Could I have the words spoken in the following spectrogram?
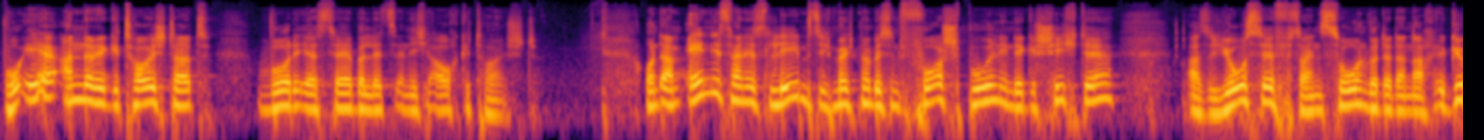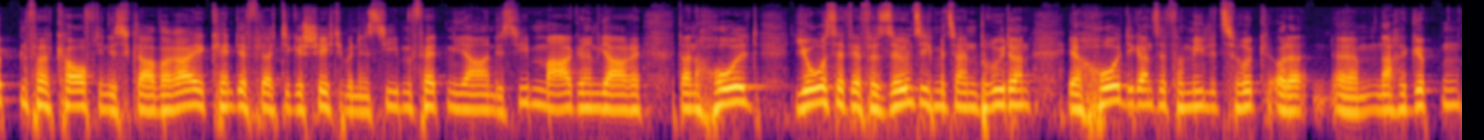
Wo er andere getäuscht hat, wurde er selber letztendlich auch getäuscht. Und am Ende seines Lebens, ich möchte mal ein bisschen vorspulen in der Geschichte, also Josef, sein Sohn, wird er dann nach Ägypten verkauft, in die Sklaverei. Kennt ihr vielleicht die Geschichte mit den sieben fetten Jahren, die sieben mageren Jahre? Dann holt Josef, er versöhnt sich mit seinen Brüdern, er holt die ganze Familie zurück oder ähm, nach Ägypten.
